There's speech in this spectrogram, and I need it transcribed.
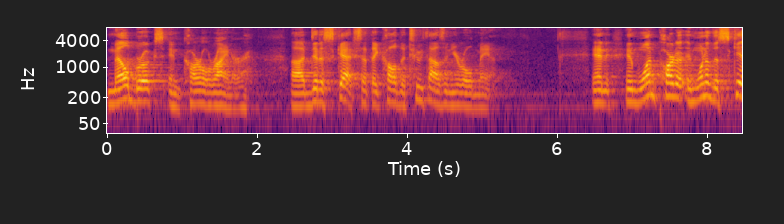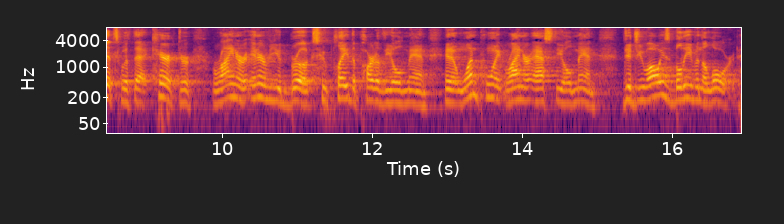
Mel Brooks and Carl Reiner, uh, did a sketch that they called The 2,000 Year Old Man. And in one part of, in one of the skits with that character, Reiner interviewed Brooks, who played the part of the old man. And at one point, Reiner asked the old man, "Did you always believe in the Lord?"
